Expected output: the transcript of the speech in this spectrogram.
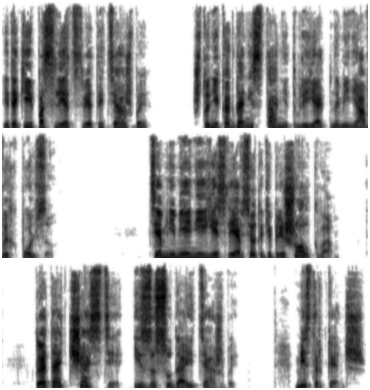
и такие последствия этой тяжбы, что никогда не станет влиять на меня в их пользу. Тем не менее, если я все-таки пришел к вам, то это отчасти из-за суда и тяжбы. Мистер Кенш,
